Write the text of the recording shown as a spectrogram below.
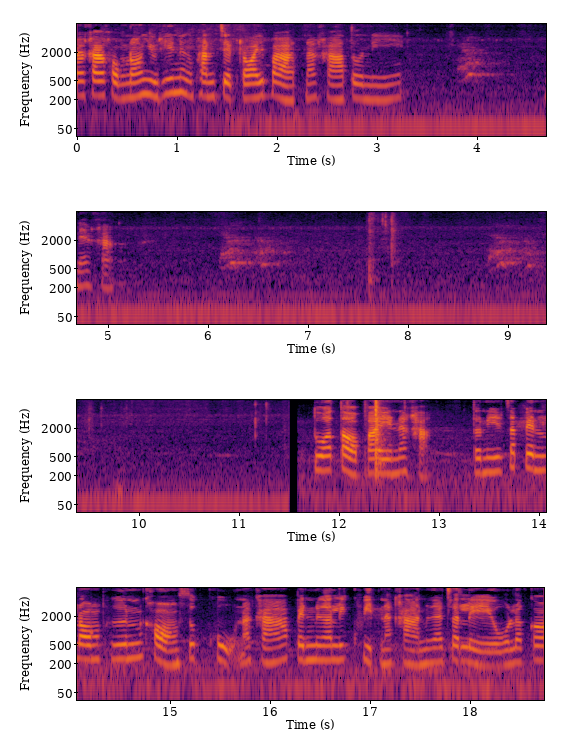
ราคาของน้องอยู่ที่ 1,700 บาทนะคะ ตัวนี้เนี่ยค่ะตัวต่อไปนะคะ ตัวนี้จะเป็นรองพื้นของซุกขุนะคะ เป็นเนื้อลิควิดนะคะ เนื้อจะเหลว แล้วก็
